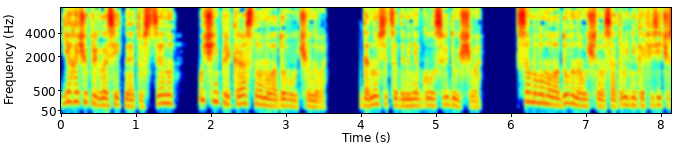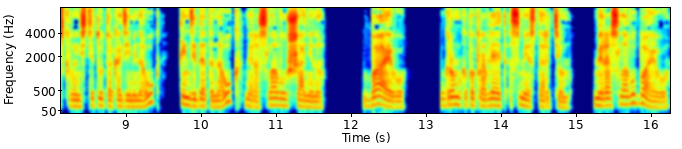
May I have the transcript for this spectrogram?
Я хочу пригласить на эту сцену очень прекрасного молодого ученого. Доносится до меня голос ведущего. Самого молодого научного сотрудника Физического института Академии наук, кандидата наук Мирославу Шанину. «Баеву», — громко поправляет с места Артем. «Мирославу Баеву».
